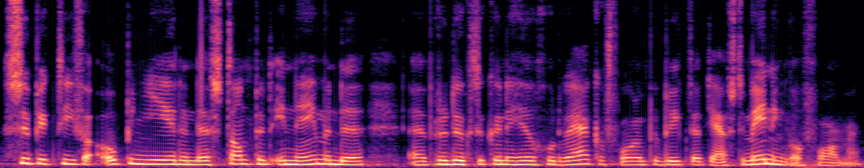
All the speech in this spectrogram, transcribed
subjectieve, opinierende, standpunt innemende eh, producten kunnen heel goed werken voor een publiek dat juist de mening wil vormen.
